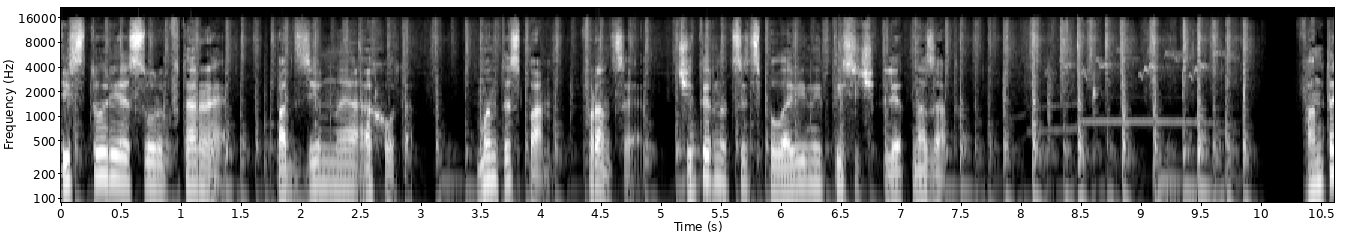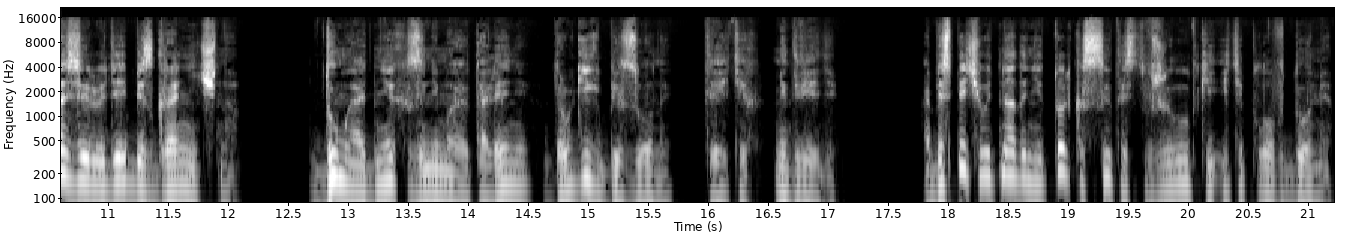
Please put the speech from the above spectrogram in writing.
История 42. Подземная охота. Монтеспан, Франция. 14,5 тысяч лет назад. Фантазия людей безгранична. Думы одних занимают олени, других — бизоны, третьих — медведи. Обеспечивать надо не только сытость в желудке и тепло в доме.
